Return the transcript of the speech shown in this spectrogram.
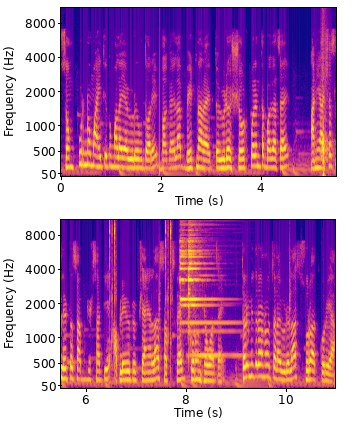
संपूर्ण माहिती तुम्हाला या व्हिडिओद्वारे बघायला भेटणार आहे. तर व्हिडिओ शेवटपर्यंत बघायचा आहे आणि अशाच लेटेस्ट अपडेटसाठी आपल्या युट्यूब चॅनलला सबस्क्राईब करून ठेवायचं आहे. तर मित्रांनो चला व्हिडिओला सुरुवात करूया.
